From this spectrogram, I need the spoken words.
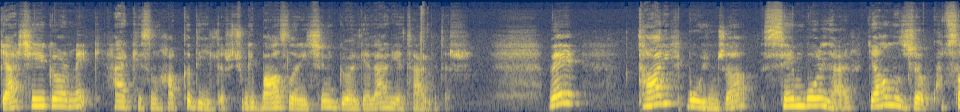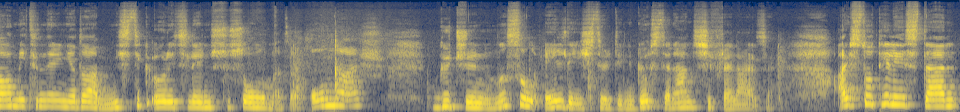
Gerçeği görmek herkesin hakkı değildir. Çünkü bazıları için gölgeler yeterlidir. Ve tarih boyunca semboller yalnızca kutsal metinlerin ya da mistik öğretilerin süsü olmadı. Onlar gücün nasıl el değiştirdiğini gösteren şifrelerdi. Aristoteles'ten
